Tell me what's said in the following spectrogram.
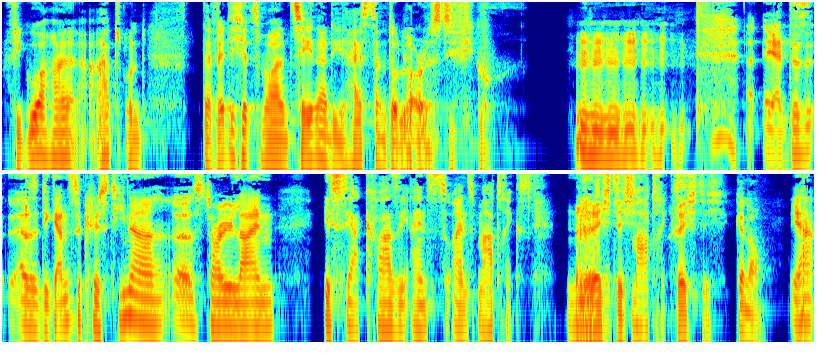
Figur hat und Da werde ich jetzt mal einen Zehner, die heißt dann Dolores, die Figur. ja, das, also die ganze Christina-Storyline ist ja quasi eins zu eins Matrix. Neo richtig. Matrix. Richtig, genau. Ja.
